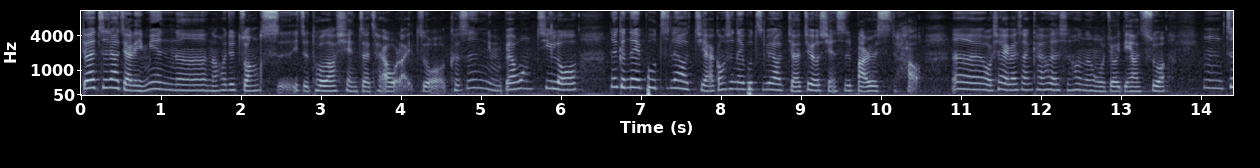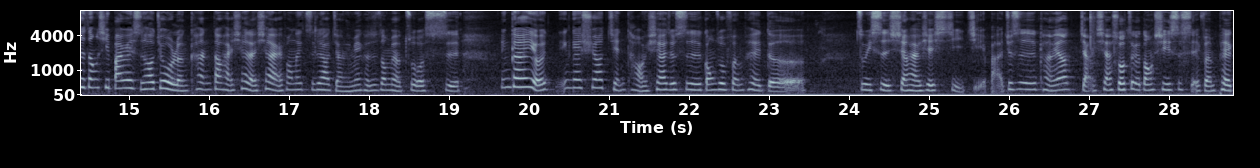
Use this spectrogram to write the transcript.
丢在资料夹里面呢，然后就装死，一直拖到现在才要我来做。可是你们不要忘记喽，那个内部资料夹，公司内部资料夹就有显示八月十号。嗯，我下礼拜三开会的时候呢，我就一定要说，嗯，这东西八月十号就有人看到，还下载下来放在资料夹里面，可是都没有做事，应该有，应该需要检讨一下，就是工作分配的。注意事项还有一些细节吧，就是可能要讲一下，说这个东西是谁分配，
